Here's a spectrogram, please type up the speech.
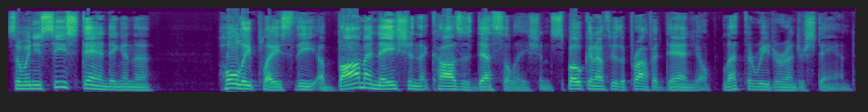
So when you see standing in the holy place the abomination that causes desolation, spoken of through the prophet Daniel, let the reader understand.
